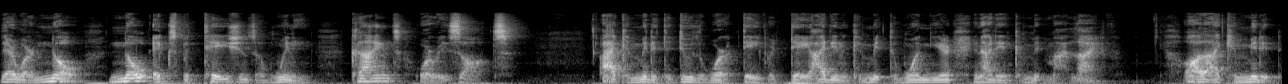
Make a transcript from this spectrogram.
There were no, no expectations of winning clients or results. I committed to do the work day for day. I didn't commit to one year and I didn't commit my life. All I committed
